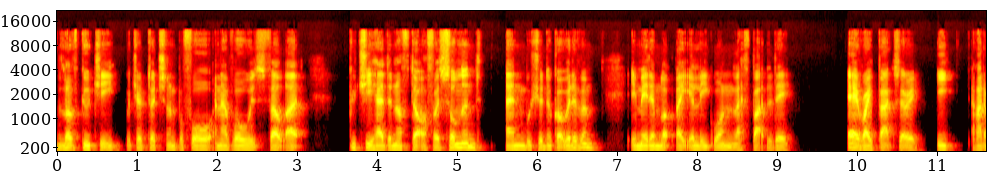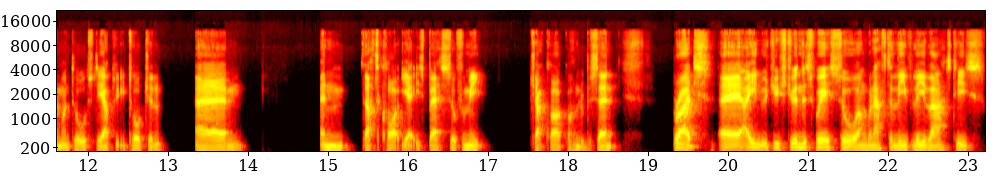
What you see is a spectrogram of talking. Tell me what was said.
love Gucci, which I've touched on before, and I've always felt that Gucci had enough to offer Sunderland, and we shouldn't have got rid of him. It made him look like a League One left back today, uh, right back. Sorry, he had him on toast. He absolutely tortured him. Um, and that's Clarke. Yeah, he's best. So for me, Jack Clarke, one hundred percent. Brad, uh, I introduced you in this way, so I'm going to have to leave Lee last. He's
